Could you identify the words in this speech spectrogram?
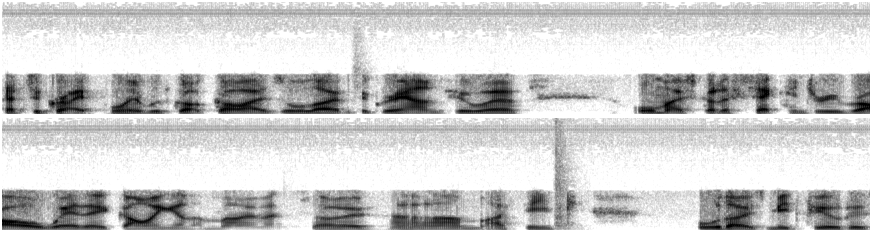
that's a great point. We've got guys all over the ground who are almost got a secondary role where they're going at the moment. So um, I think all those midfielders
